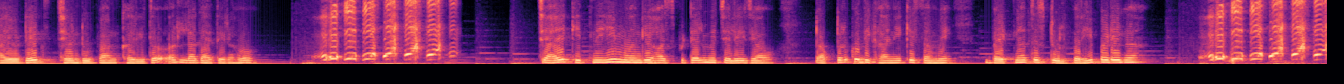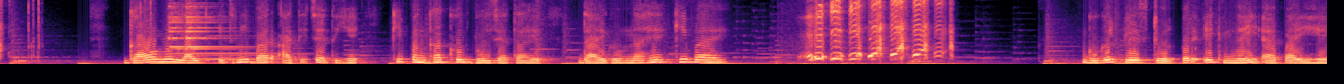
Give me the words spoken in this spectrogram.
आयोडेक्स झंडू बाम खरीदो और लगाते रहो। चाहे कितने ही महँगे हॉस्पिटल में चले जाओ, डॉक्टर को दिखाने के समय बैठना तो स्टूल पर ही पड़ेगा। गाँव में लाइट इतनी बार आती जाती है कि पंखा खुद भूल जाता है। दाएँ घूमना है कि बाएँ गूगल प्ले स्टोर पर एक नई ऐप आई है।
